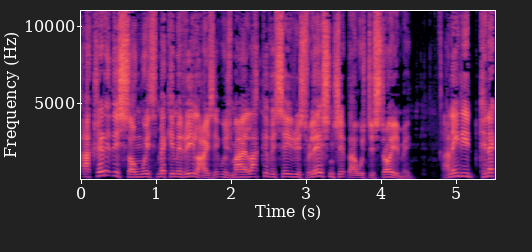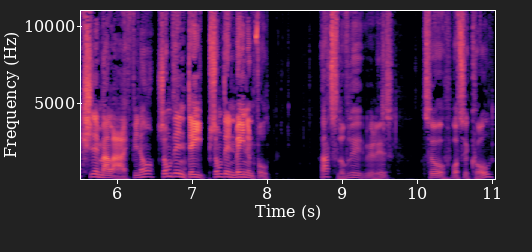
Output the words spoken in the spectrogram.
I credit this song with making me realise it was my lack of a serious relationship that was destroying me. I needed connection in my life, you know, something deep, something meaningful. That's lovely, it really is. So, what's it called?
